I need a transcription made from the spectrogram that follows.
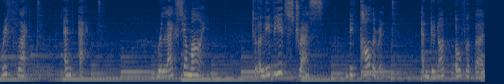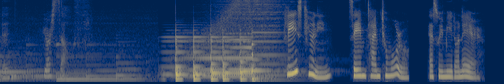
reflect, and act. Relax your mind. To alleviate stress, be tolerant and do not overburden yourself. Please tune in, same time tomorrow as we meet on air.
